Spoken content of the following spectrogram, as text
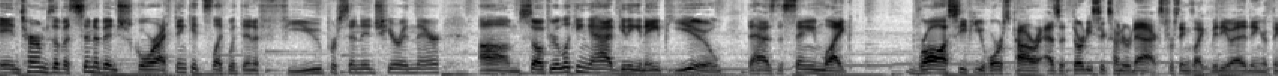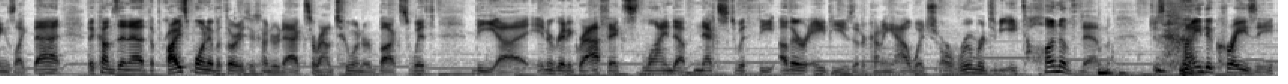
in terms of a Cinebench score, I think it's like within a few percentage here and there. Um, so if you're looking at getting an APU that has the same like raw CPU horsepower as a 3600X for things like video editing or things like that. That comes in at the price point of a 3600X, around 200 bucks, with the uh, integrated graphics lined up next with the other APUs that are coming out, which are rumored to be a ton of them, just kind of crazy.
